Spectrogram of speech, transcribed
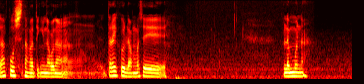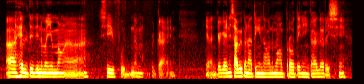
Tapos, nakatingin ako na... Try ko lang kasi... Alam mo na. ah healthy din naman yung mga seafood na mga pagkain. Yan, kagaya sabi ko natingin ako ng mga protein and calories. Eh.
